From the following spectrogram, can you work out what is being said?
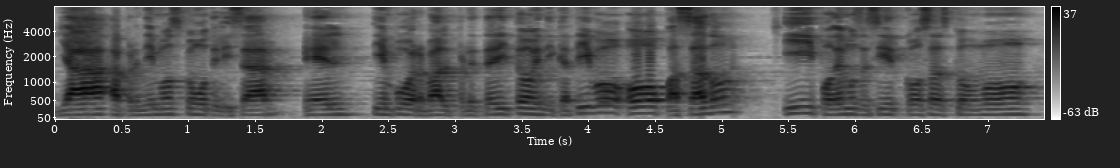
Ya aprendimos cómo utilizar el tiempo verbal pretérito indicativo o pasado y podemos decir cosas como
